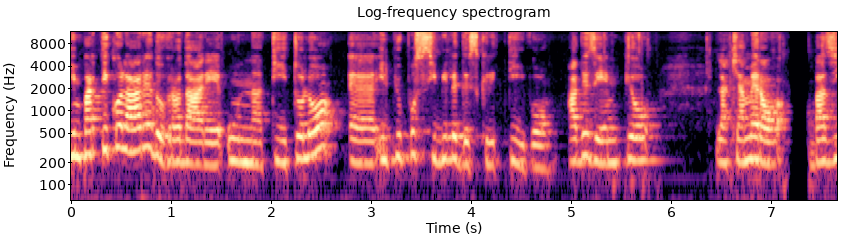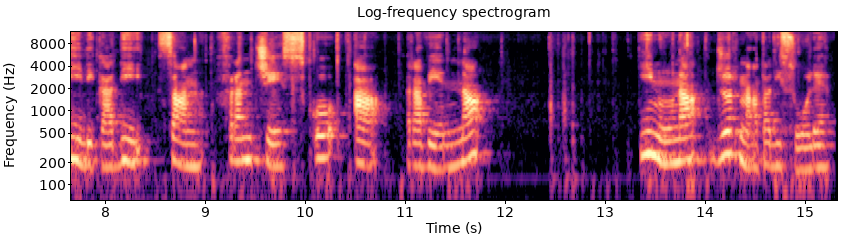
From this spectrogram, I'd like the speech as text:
In particolare dovrò dare un titolo eh, il più possibile descrittivo, ad esempio la chiamerò Basilica di San Francesco a Ravenna in una giornata di sole.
